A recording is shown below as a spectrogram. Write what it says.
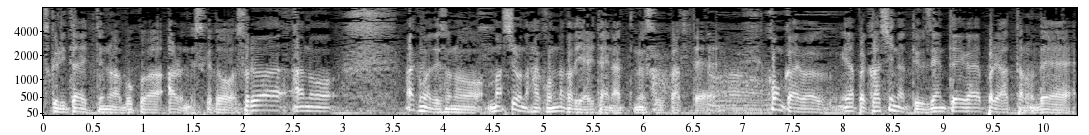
作りたいっていうのは僕はあるんですけどそれはあのあくまでその真っ白な箱の中でやりたいなっていうのがすごくあって今回はやっぱりカシーナっていう前提がやっぱりあったので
